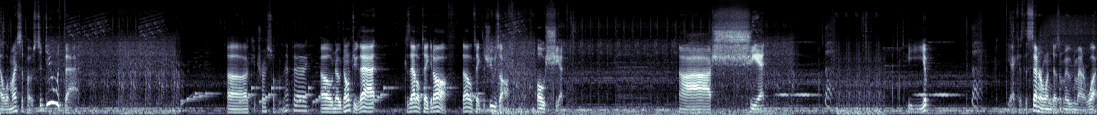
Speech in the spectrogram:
Hell am I supposed to do with that? Uh, could try swapping that back. Oh, no, don't do that. Because that'll take it off. That'll take the shoes off. Oh, shit. Ah, shit. Yep. Yeah, because the center one doesn't move no matter what.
